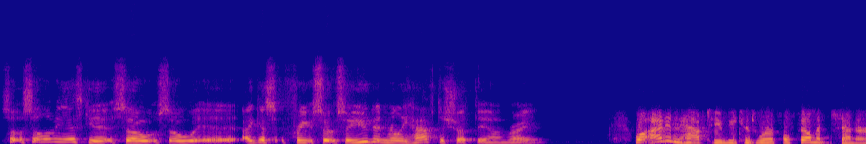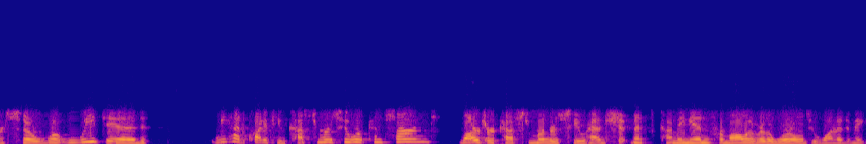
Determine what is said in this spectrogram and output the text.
so, so let me ask you. So, so uh, I guess for you, so, so you didn't really have to shut down, right? Well, I didn't have to because we're a fulfillment center. So what we did, we had quite a few customers who were concerned, larger customers who had shipments coming in from all over the world who wanted to make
